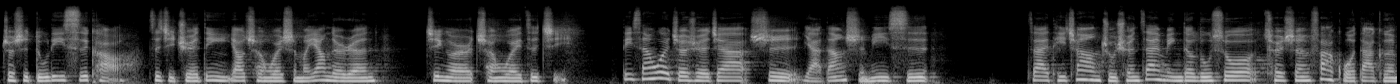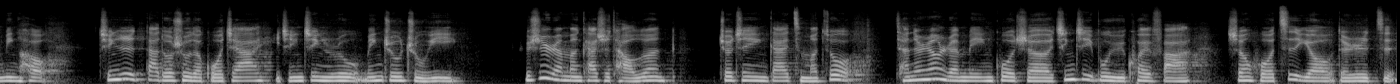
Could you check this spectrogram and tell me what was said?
就是独立思考，自己决定要成为什么样的人，进而成为自己。第三位哲学家是亚当·史密斯。在提倡主权在民的卢梭催生法国大革命后，今日大多数的国家已经进入民主主义，于是人们开始讨论，究竟应该怎么做才能让人民过着经济不虞匮乏、生活自由的日子？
